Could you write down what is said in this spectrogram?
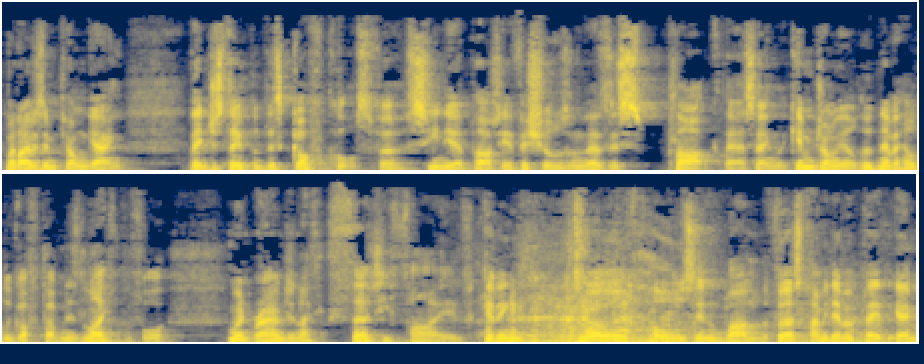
When I was in Pyongyang, they just opened this golf course for senior party officials, and there's this clerk there saying that Kim Jong Il, who'd never held a golf club in his life before, went round in I think 35, getting 12 holes in one, the first time he'd ever played the game.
